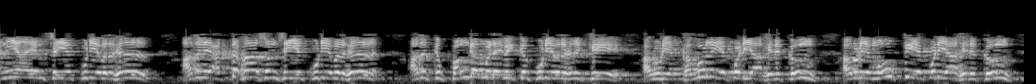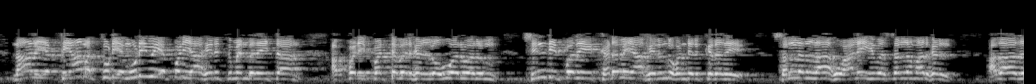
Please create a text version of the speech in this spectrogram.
அநியாயம் செய்யக்கூடியவர்கள் அதிலே அட்டகாசம் செய்யக்கூடியவர்கள் அதுக்கு பங்கம் விளைவிக்கக்கூடியவர்களுக்கு அவருடைய கபரு எப்படியாக இருக்கும் அவருடைய மௌக்கு எப்படியாக இருக்கும் நாளைய கியாமத்துடைய முடிவு எப்படியாக இருக்கும் என்பதைத்தான் அப்படிப்பட்டவர்கள் ஒவ்வொருவரும் சிந்திப்பது கடமையாக இருந்து கொண்டிருக்கிறது. சல்லல்லாஹு அலைஹி வஸல்லம் அதாவது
